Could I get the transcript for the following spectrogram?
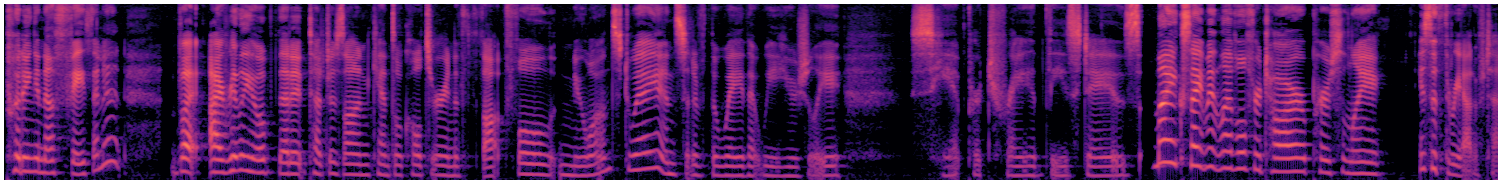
putting enough faith in it, but I really hope that it touches on cancel culture in a thoughtful, nuanced way instead of the way that we usually see it portrayed these days. My excitement level for Tar personally is a 3 out of 10.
